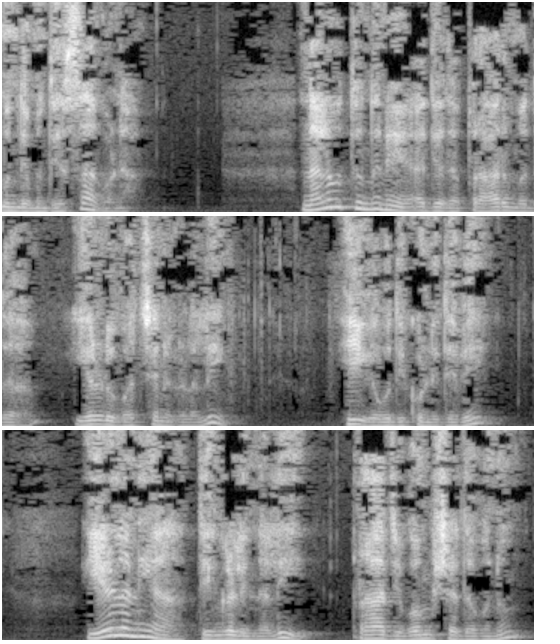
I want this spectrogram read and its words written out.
ಮುಂದೆ ಮುಂದೆ ಸಾಗೋಣ. ನಲವತ್ತೊಂದನೇ ಅಧ್ಯದ ಪ್ರಾರಂಭದ ಎರಡು ವಚನಗಳಲ್ಲಿ ಹೀಗೆ ಓದಿಕೊಂಡಿದ್ದೇವೆ. ಏಳನೆಯ ತಿಂಗಳಿನಲ್ಲಿ ರಾಜವಂಶದವನು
